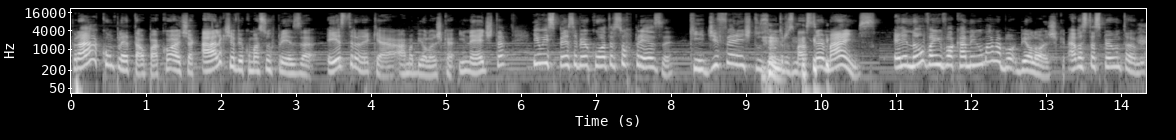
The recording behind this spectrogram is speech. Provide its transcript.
pra completar o pacote, a Alex já veio com uma surpresa extra, né? Que é a arma biológica inédita. E o Spencer veio com outra surpresa. Que, diferente dos outros Masterminds, ele não vai invocar nenhuma arma biológica. Aí você tá se perguntando.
